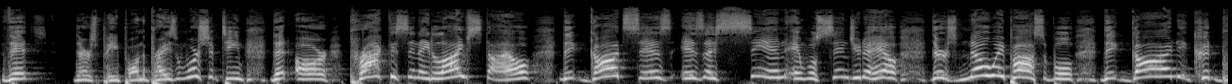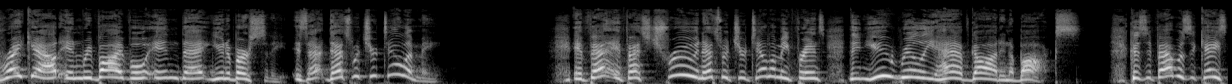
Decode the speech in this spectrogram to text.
that there's people on the praise and worship team that are practicing a lifestyle that God says is a sin and will send you to hell. There's no way possible that God could break out in revival in that university. Is that, that's what you're telling me? If that, if that's true and that's what you're telling me, friends, then you really have God in a box. Because if that was the case,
